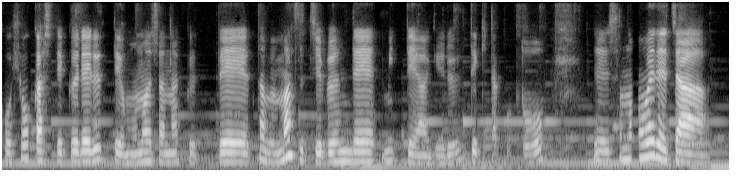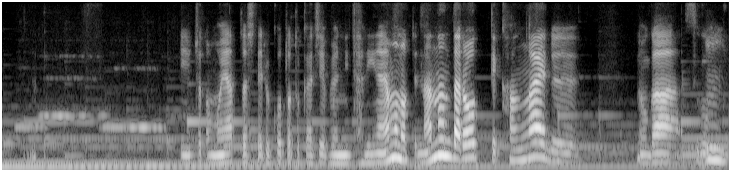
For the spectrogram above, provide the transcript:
こう評価してくれるっていうものじゃなくって多分まず自分で見てあげるできたこと。をでその上でじゃあちょっともやっとしてることとか自分に足りないものって何なんだろうって考えるのがすごく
